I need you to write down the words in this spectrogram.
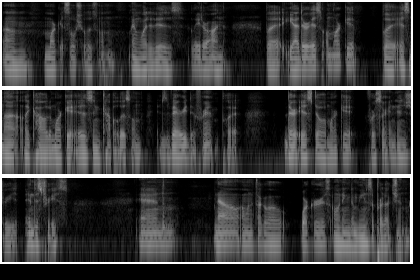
um, market socialism and what it is later on. But yeah, there is a market, but it's not like how the market is in capitalism. It's very different, but there is still a market for certain industry industries. And now I want to talk about workers owning the means of production.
